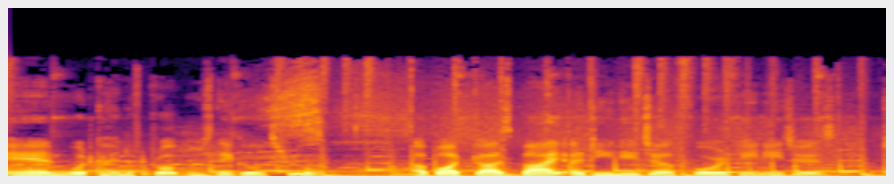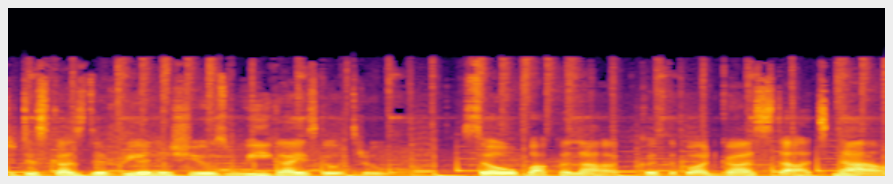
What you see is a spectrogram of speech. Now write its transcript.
and what kind of problems they go through. A podcast by a teenager for teenagers to discuss the real issues we guys go through. So buckle up because the podcast starts now.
